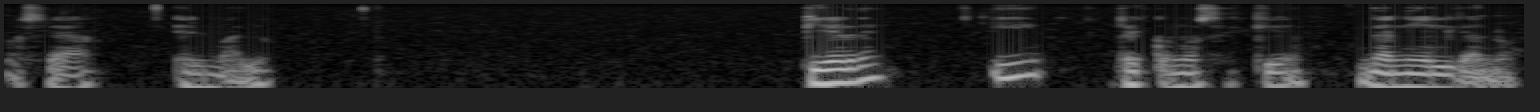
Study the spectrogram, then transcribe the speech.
o sea, el malo, pierde y reconoce que Daniel ganó.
